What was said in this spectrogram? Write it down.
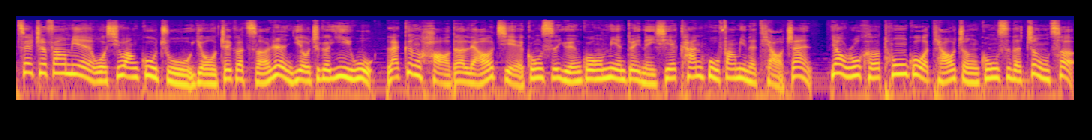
在这方面，我希望雇主有这个责任，也有这个义务，来更好的了解公司员工面对哪些看护方面的挑战，要如何通过调整公司的政策，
